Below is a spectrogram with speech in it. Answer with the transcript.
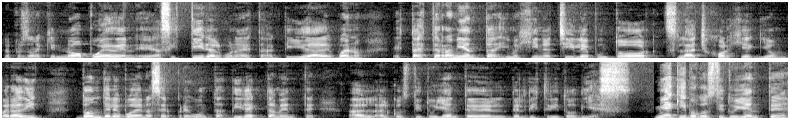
las personas que no pueden eh, asistir a alguna de estas actividades, bueno, está esta herramienta, imaginachile.org slash Jorge-Baradit, donde le pueden hacer preguntas directamente al, constituyente del, del distrito 10. Mi equipo constituyente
